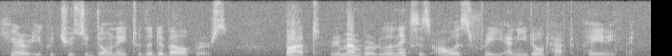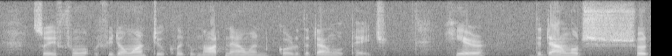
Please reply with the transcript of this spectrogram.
Here you could choose to donate to the developers. But remember, Linux is always free and you don't have to pay anything. So if you, if you don't want to, click Not Now and go to the download page. Here, the download should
